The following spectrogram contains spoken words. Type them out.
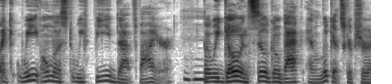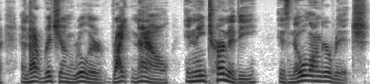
like we almost we feed that fire mm-hmm. but we go and still go back and look at scripture and that rich young ruler right now in eternity is no longer rich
